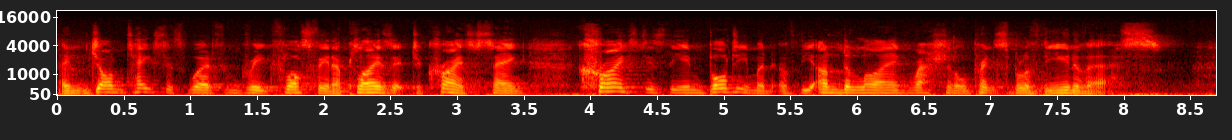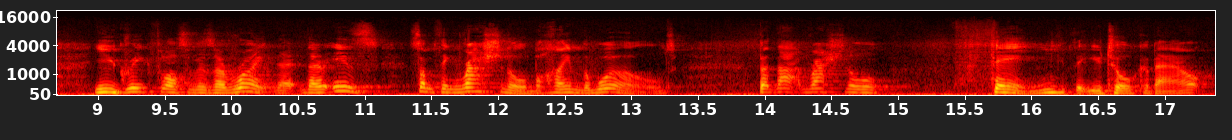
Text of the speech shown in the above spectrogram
And John takes this word from Greek philosophy and applies it to Christ, saying, Christ is the embodiment of the underlying rational principle of the universe. you Greek philosophers are right. There, there is something rational behind the world, but that rational thing that you talk about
